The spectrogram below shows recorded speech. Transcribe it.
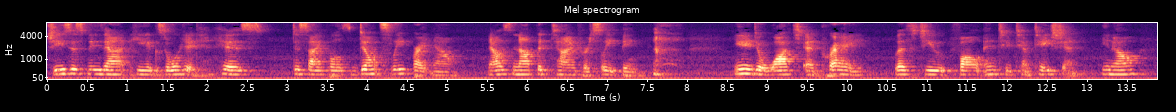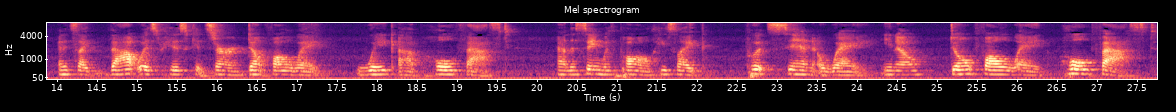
Jesus knew that. He exhorted his disciples don't sleep right now now is not the time for sleeping. you need to watch and pray lest you fall into temptation, you know? And it's like that was his concern. Don't fall away. Wake up, hold fast. And the same with Paul. He's like, put sin away, you know? Don't fall away. Hold fast.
